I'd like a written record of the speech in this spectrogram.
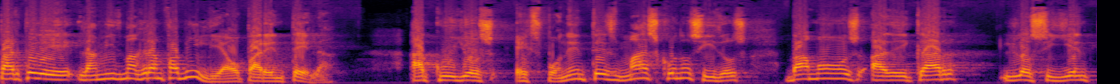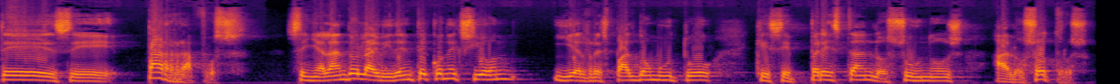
parte de la misma gran familia o parentela, a cuyos exponentes más conocidos vamos a dedicar los siguientes eh, párrafos señalando la evidente conexión y el respaldo mutuo que se prestan los unos a los otros,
